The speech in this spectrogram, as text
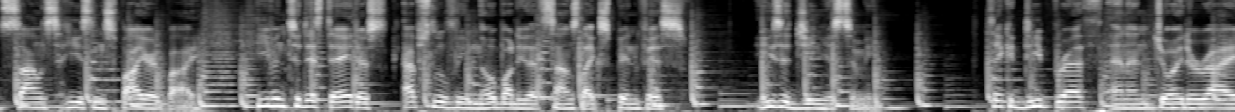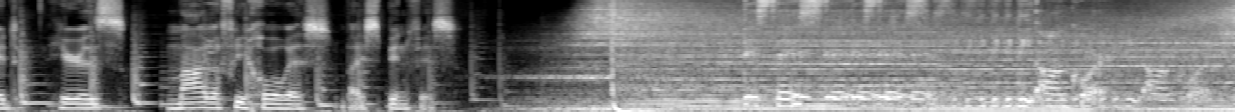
sounds he's inspired by. Even to this day, there's absolutely nobody that sounds like Spinvis. He's a genius to me. Take a deep breath and enjoy the ride. Here is Mare Frigoris by Spinvis. This is the, the encore.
